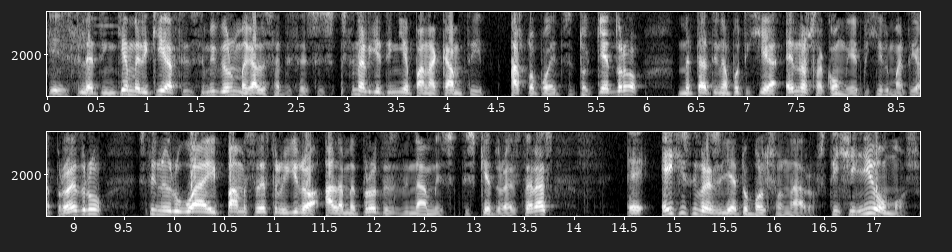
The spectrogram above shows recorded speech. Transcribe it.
Ε, στη Λατινική Αμερική αυτή τη στιγμή βιώνουν μεγάλες αντιθέσεις. Στην Αργεντινή επανακάμπτει, ας το πω έτσι, το κέντρο μετά την αποτυχία ενός ακόμη επιχειρηματία πρόεδρου. Στην Ουρουγουάη πάμε σε δεύτερο γύρο, αλλά με πρώτες δυνάμεις της κέντρο αριστεράς. Ε, έχει στη Βραζιλία τον Μπολσονάρο. Στη Χιλή όμως,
